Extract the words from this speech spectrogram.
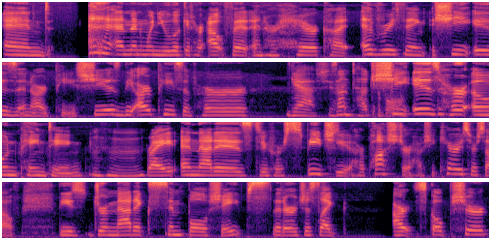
And and then when you look at her outfit and her haircut, everything she is an art piece. She is the art piece of her yeah she's untouchable she is her own painting, right? And that is through her speech, her posture, how she carries herself, these dramatic, simple shapes that are just like art sculpture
